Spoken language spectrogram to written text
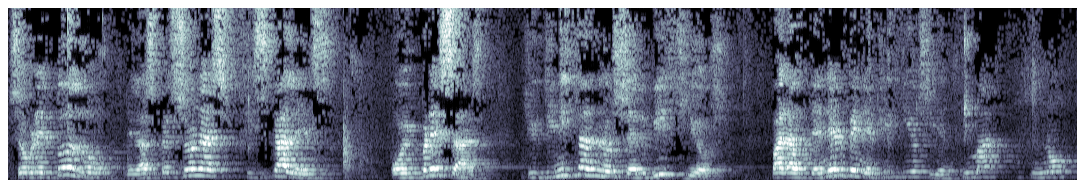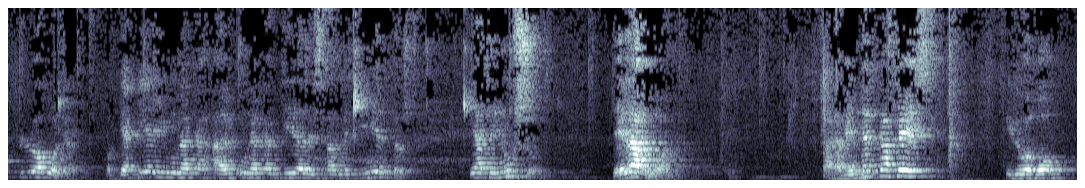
sobre todo de las personas fiscales o empresas que utilizan los servicios para obtener beneficios y encima no lo abonan. Porque aquí hay una, cantidad de establecimientos que hacen uso del agua para vender cafés y luego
